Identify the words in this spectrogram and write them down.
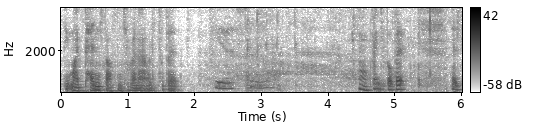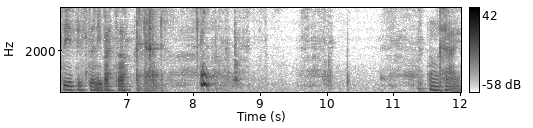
I think my pen's starting to run out a little bit. Yes. Oh, thank you, Bobbit. Let's see if this is any better. Oh. Okay.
